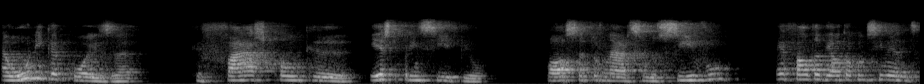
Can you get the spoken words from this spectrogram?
a única coisa que faz com que este princípio possa tornar-se nocivo é a falta de autoconhecimento.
